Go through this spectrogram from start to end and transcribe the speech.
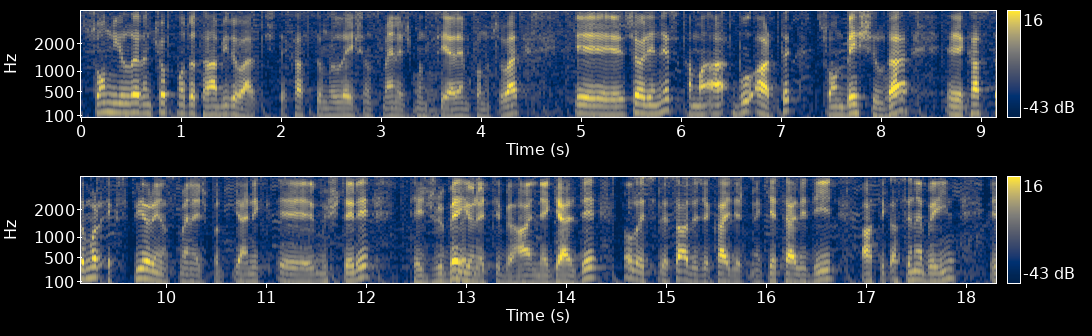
son yılların çok moda tabiri var. İşte Custom Relations Management, CRM konusu var. Ee, söylenir ama bu artık son 5 yılda e, Customer Experience Management yani e, müşteri tecrübe yönetimi haline geldi. Dolayısıyla sadece kaydetmek yeterli değil. Artık Asena Bey'in e,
